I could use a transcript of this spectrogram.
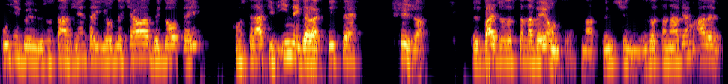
później by została wzięta i odleciałaby do tej konstelacji w innej galaktyce Krzyża. To jest bardzo zastanawiające. Nad tym się zastanawiam, ale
